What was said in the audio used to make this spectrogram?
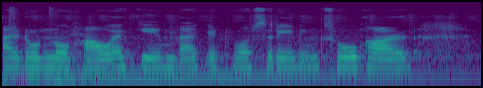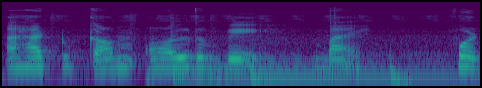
I don't know how I came back. It was raining so hard. I had to come all the way by foot.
